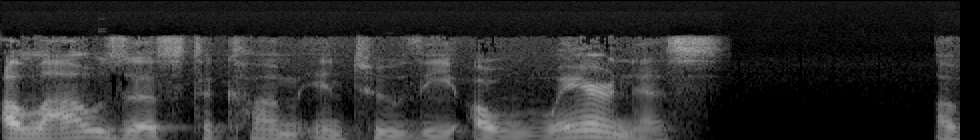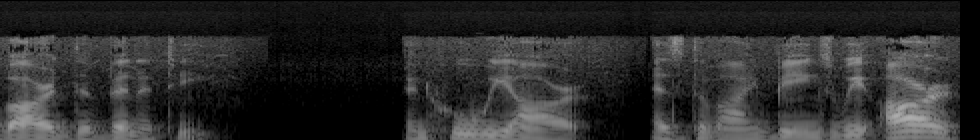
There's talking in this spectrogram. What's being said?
allows us to come into the awareness of our divinity and who we are as divine beings. We are,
